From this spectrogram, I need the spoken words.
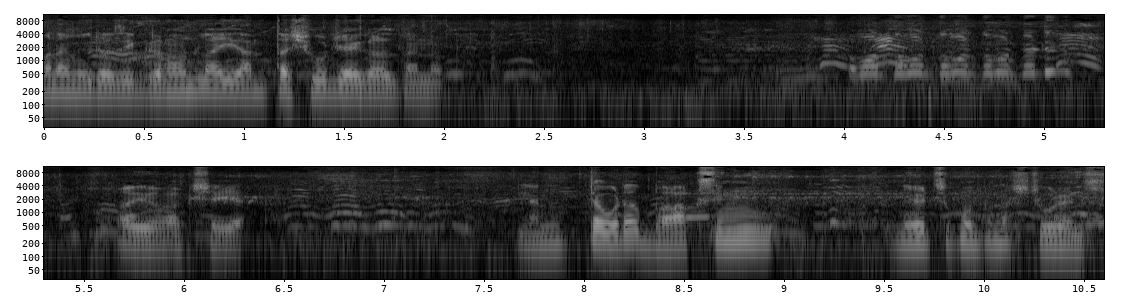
మనం ఈరోజు ఈ గ్రౌండ్లో ఇదంతా షూట్ చేయగలుగుతున్నాం. అయ్యో అక్షయ్య. ఇదంతా కూడా బాక్సింగ్ నేర్చుకుంటున్న స్టూడెంట్స్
